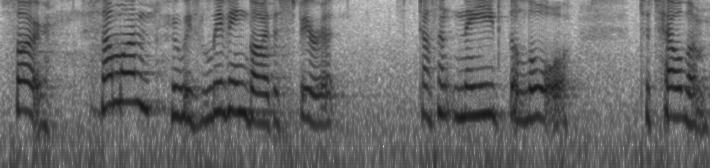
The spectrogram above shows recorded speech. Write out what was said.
So, someone who is living by the Spirit doesn't need the law to tell them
